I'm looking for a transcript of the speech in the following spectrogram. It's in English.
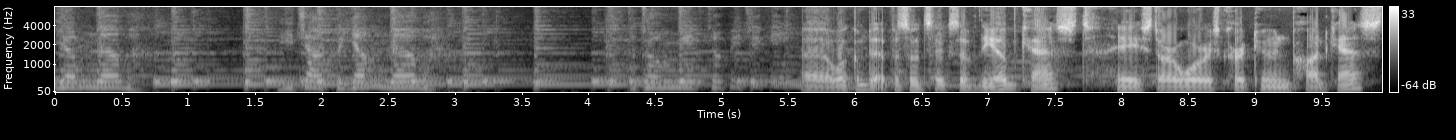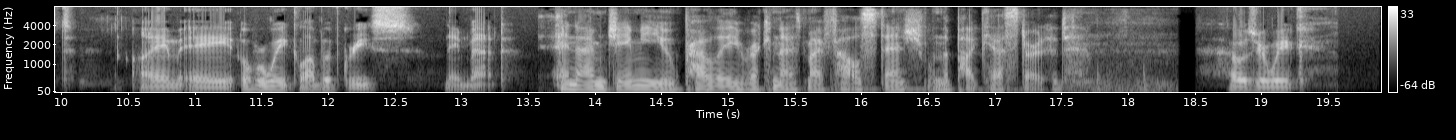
Yub nub. Each up a yub nub. A tummy tuppy chicken. Uh, welcome to episode six of the Yubcast, a Star Wars cartoon podcast. I'm a overweight glob of grease named Matt. And I'm Jamie. You probably recognized my foul stench when the podcast started. How was your week?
